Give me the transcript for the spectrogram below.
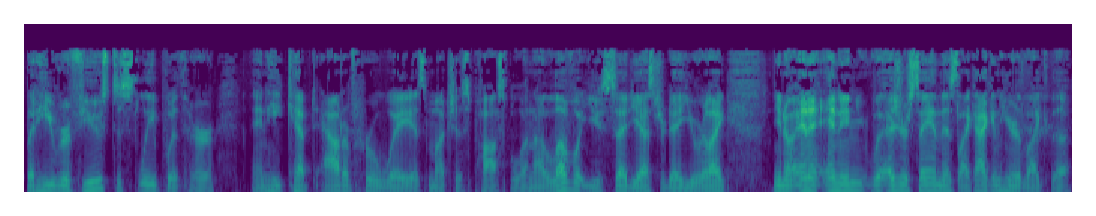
but he refused to sleep with her, and he kept out of her way as much as possible. And I love what you said yesterday. You were like, you know, and and in, as you're saying this, like I can hear like the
